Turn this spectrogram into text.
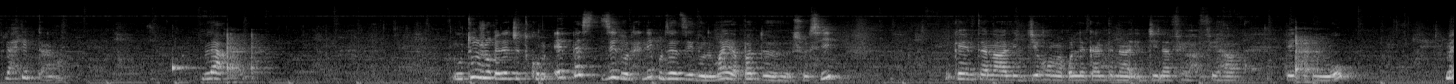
في الحليب تاعنا. بالعقل و toujours إلا جاتكم épaisse تزيدوا الحليب ولا تزيدوا الماء y a pas de souci وكاين تانا اللي تجيهم يقول لك عندنا تجينا فيها فيها لي ما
